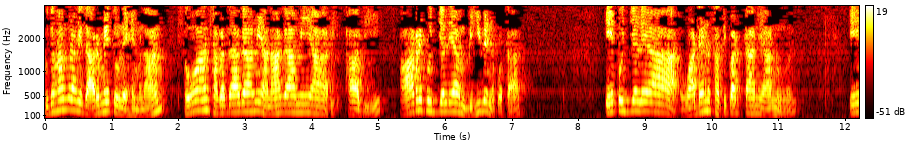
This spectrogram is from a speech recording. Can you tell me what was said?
බුදුහාමුදුරන්ගේ ධර්මයේ තුල එහෙමනම් සෝවාන් සකදාගාමි අනාගාමි ආරි ආදී ආර්ය පුජ්‍යලයන් බිහි වෙනකොට ඒ පුජ්‍යලයා වඩන සතිපට්ඨානය අනුව ඒ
